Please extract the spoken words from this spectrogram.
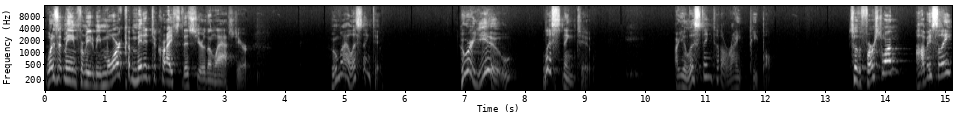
what does it mean for me to be more committed to Christ this year than last year? Who am I listening to? Who are you listening to? Are you listening to the right people? So, the first one, obviously,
